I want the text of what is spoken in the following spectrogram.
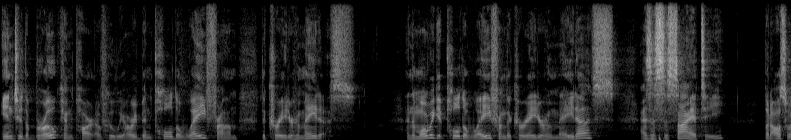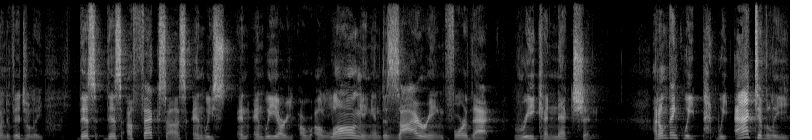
into the broken part of who we are. We've been pulled away from the Creator who made us. And the more we get pulled away from the Creator who made us, as a society, but also individually, this, this affects us, and we, and, and we are, are longing and desiring for that reconnection. I don't think we, we actively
